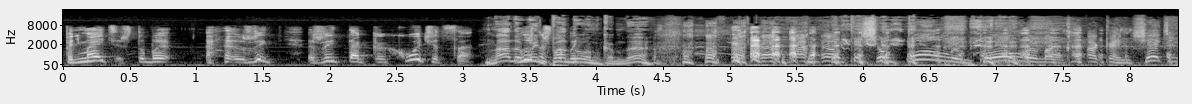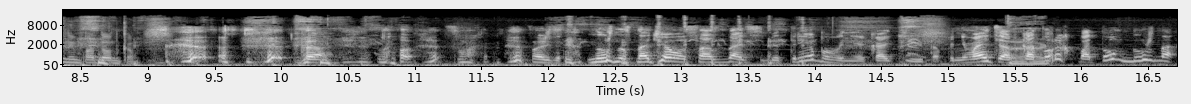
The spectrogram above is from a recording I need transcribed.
понимаете, чтобы жить, жить так, как хочется... Надо нужно, быть чтобы- подонком, да? Причем полным, полным, ок- окончательным подонком. Да, смотрите, нужно сначала создать себе требования какие-то, понимаете, от которых потом нужно,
